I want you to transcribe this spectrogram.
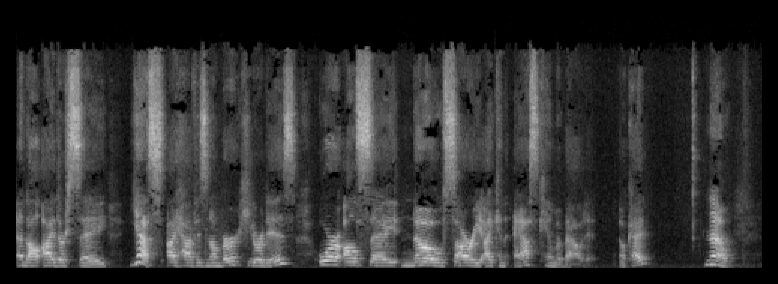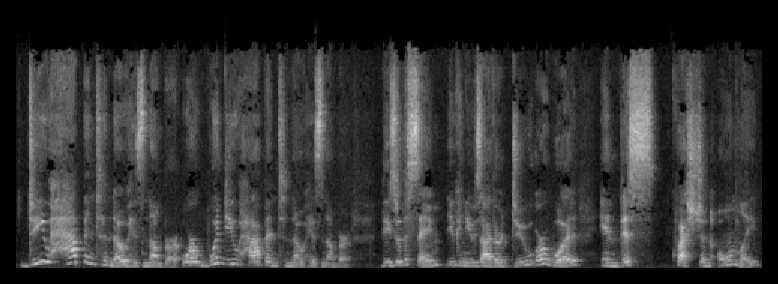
And I'll either say, Yes, I have his number, here it is, or I'll say, No, sorry, I can ask him about it. Okay? Now, do you happen to know his number, or would you happen to know his number? These are the same. You can use either do or would in this question only.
